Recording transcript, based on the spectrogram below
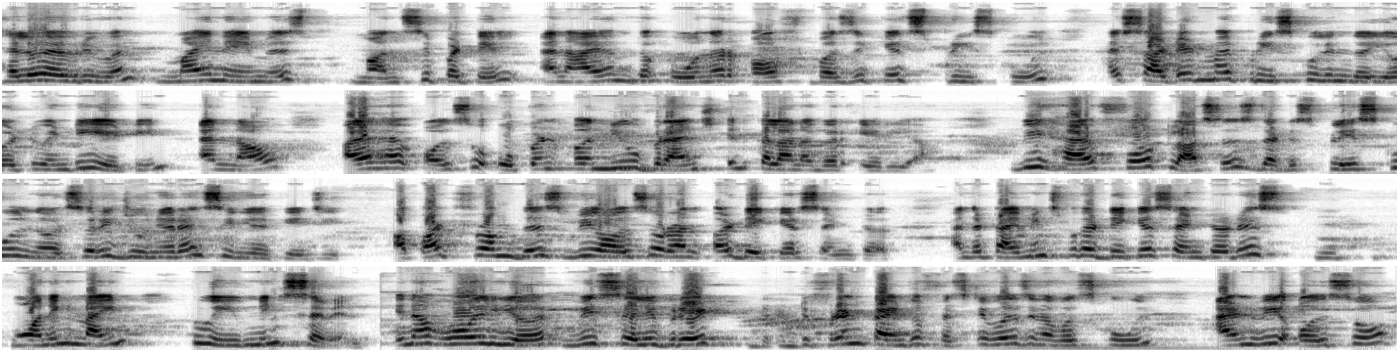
Hello everyone, my name is Mansi Patel and I am the owner of Buzzy Kids Preschool. I started my preschool in the year 2018 and now I have also opened a new branch in Kalanagar area. We have four classes that is play school, nursery, junior and senior KG. Apart from this, we also run a daycare center and the timings for the daycare center is morning 9 to evening 7. In a whole year, we celebrate different kinds of festivals in our school and we also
